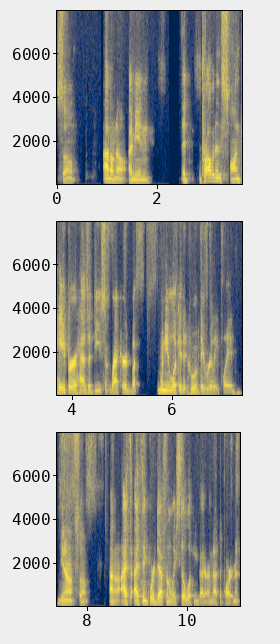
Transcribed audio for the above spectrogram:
So I don't know. I mean, it, Providence on paper has a decent record, but when you look at it, who have they really played? You know, so I don't know. I, th- I think we're definitely still looking better in that department.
